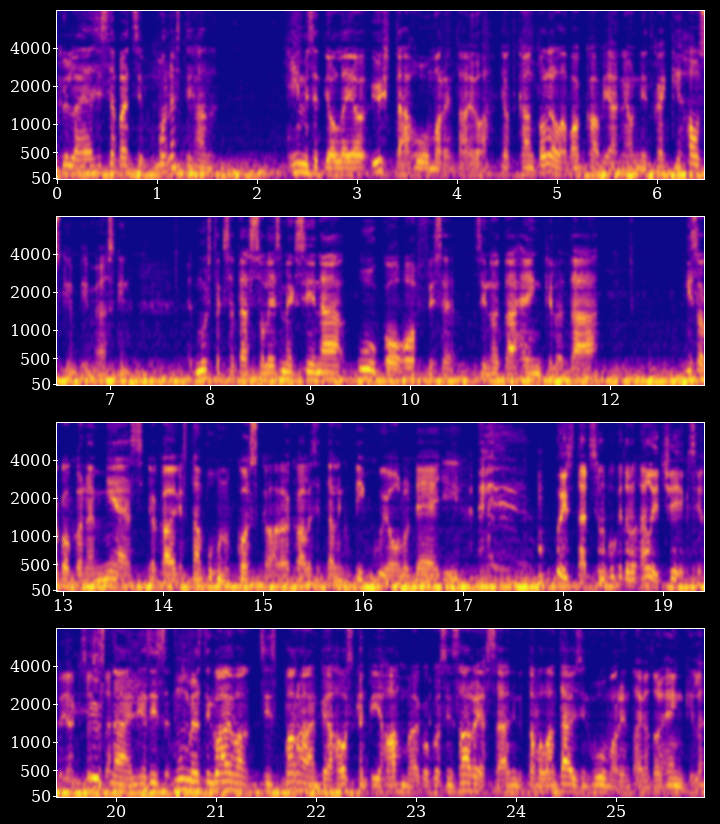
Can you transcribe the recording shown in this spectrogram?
Kyllä, ja siis sitä paitsi monestihan ihmiset, joille ei ole yhtään huumorintajua, jotka on todella vakavia, ne on niitä kaikki hauskimpia myöskin. Et muistaakseni tässä oli esimerkiksi siinä UK Office, siinä oli tämä henkilö, tämä isokokoinen mies, joka ei oikeastaan puhunut koskaan, joka oli sitten niin pikkujoulu DJ. Muistaa, että sillä on puketunut Ali Cheek siinä jaksossa. Just näin. Ja siis mun mielestä niin aivan siis parhaimpia, hauskempia hahmoja koko siinä sarjassa ja niin tavallaan täysin huumorintajuton henkilö.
